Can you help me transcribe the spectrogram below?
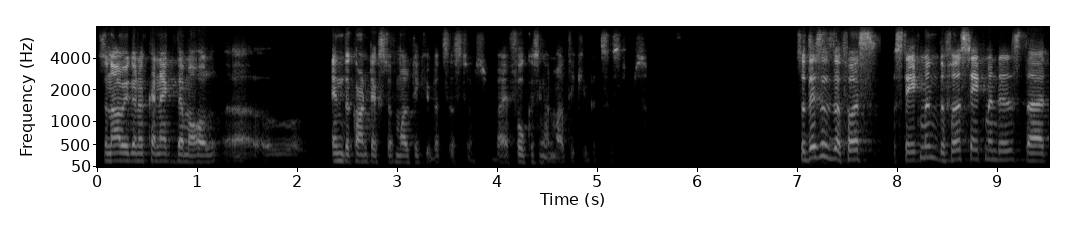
So now we're going to connect them all uh, in the context of multi-qubit systems by focusing on multi-qubit systems. So this is the first statement. The first statement is that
